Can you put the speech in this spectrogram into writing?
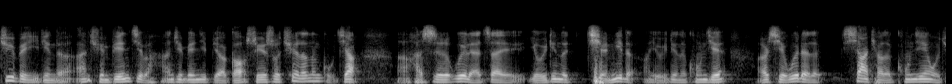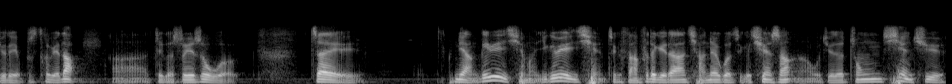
具备一定的安全边际吧，安全边际比较高。所以说，券商的股价啊，还是未来在有一定的潜力的啊，有一定的空间，而且未来的下调的空间，我觉得也不是特别大啊。这个所以说我在。两个月以前嘛，一个月以前，这个反复的给大家强调过这个券商啊，我觉得中线去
